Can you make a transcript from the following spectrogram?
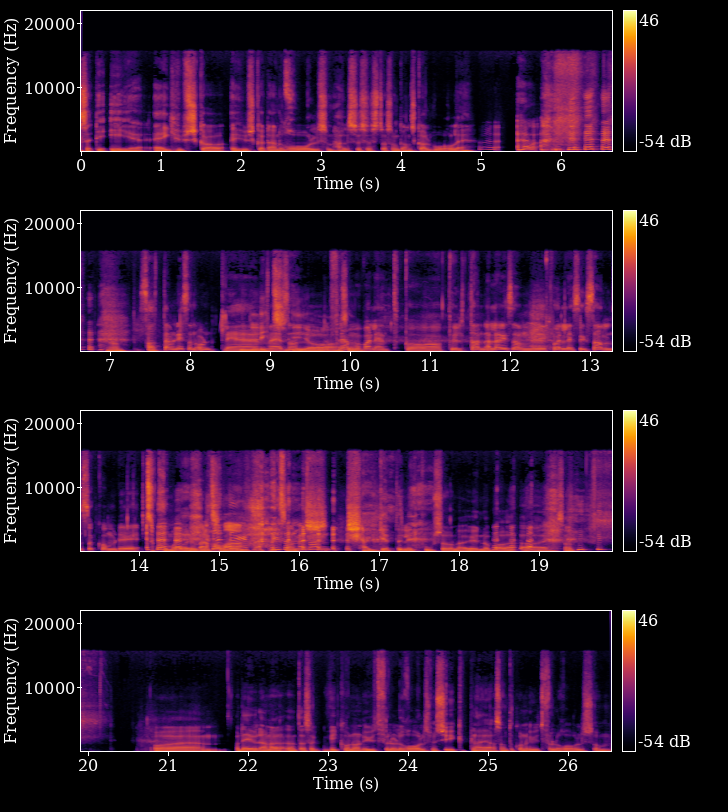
Altså, det er Jeg husker, jeg husker den rollen som helsesøster som ganske alvorlig. ja. Ja. Satt dem litt sånn ordentlig Litt, med sånn ja, fremoverlent fremoverlent på pultene. Eller liksom i forelesningssalen, så kommer du Så kommer jeg du bare, litt sånn, liksom med sånn skjeggete, litt poser under øynene og bare ei, sant? Og, og det er jo denne, altså, Vi kunne utfylle rollen som sykepleier, sant? og kunne utfylle rollen som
